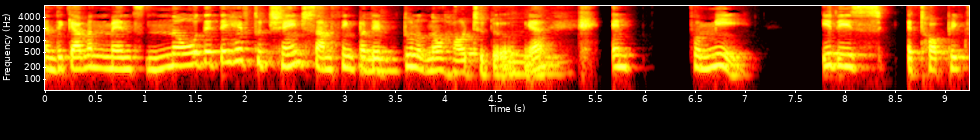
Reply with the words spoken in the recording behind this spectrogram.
and the governments know that they have to change something, but Mm. they do not know how to do, yeah. And for me, it is a topic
